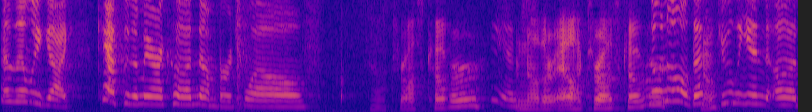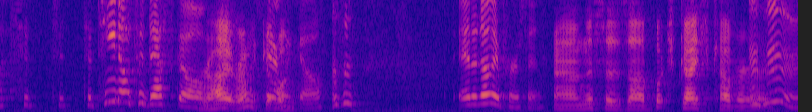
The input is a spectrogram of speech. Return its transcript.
and then we got Captain America number 12. Alex Ross cover. And Another Alex Ross cover. no, no, that's No? Julian uh, T- T- Totino Tedesco. Right, right. Good there one. we go. and another person. And this is uh, Butch Guice cover. Mm-hmm.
